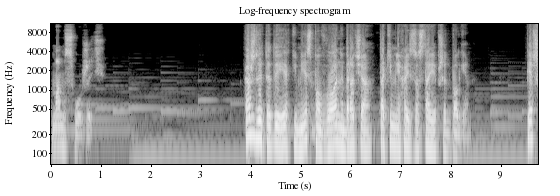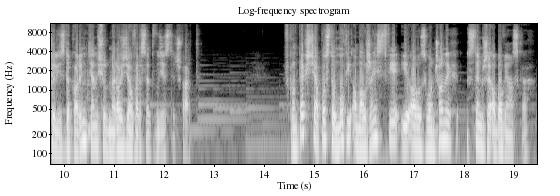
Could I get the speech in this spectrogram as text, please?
mam służyć? Każdy tedy, jakim jest powołany bracia, takim niechaj zostaje przed Bogiem. Pierwszy list do Koryntian, 7 rozdział, werset 24. W kontekście apostoł mówi o małżeństwie i o złączonych z tymże obowiązkach.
